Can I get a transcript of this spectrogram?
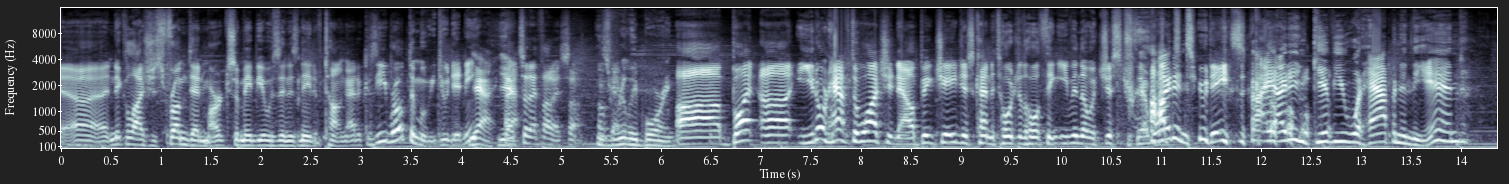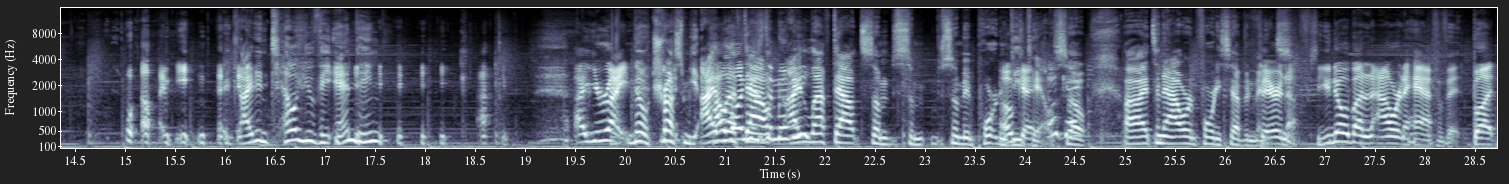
uh, Nikolaj is from Denmark, so maybe it was in his native tongue. Because he wrote the movie too, didn't he? Yeah, yeah. That's what I thought I saw. He's Okay. really boring. Uh, but uh, you don't have to watch it now. Big J just kind of told you the whole thing, even though it just dropped well, I didn't- two days ago. I, I didn't give you what happened in the end. Well, I mean, I didn't tell you the ending. Uh, you're right. No, trust me. I How left out. the movie? I left out some some some important Okay, details. okay. So uh, it's an hour and forty seven minutes. Fair enough. So you know about an hour and a half of it. But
